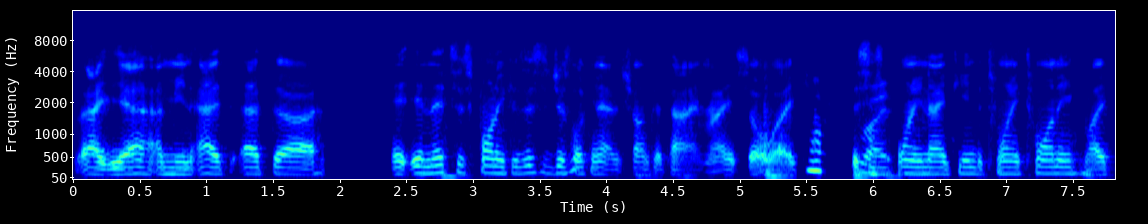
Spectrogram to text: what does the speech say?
right? Yeah, I mean, at at uh, and this is funny because this is just looking at a chunk of time, right? So like this right. is 2019 to 2020. Like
